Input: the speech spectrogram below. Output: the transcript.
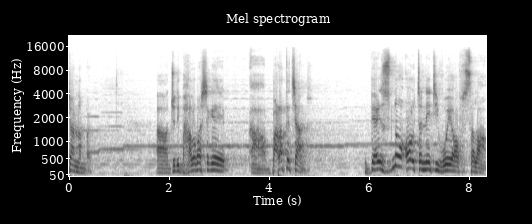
চার নাম্বার। যদি ভালোবাসাকে বাড়াতে চান there is no alternative way of সালাম।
